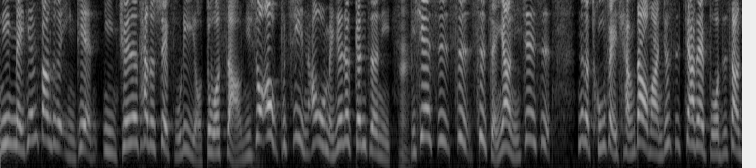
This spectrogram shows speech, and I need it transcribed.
你每天放这个影片，你觉得它的说服力有多少？你说哦不进，然后我每天就跟着你。你现在是是是怎样？你现在是那个土匪强盗吗？你就是架在脖子上，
